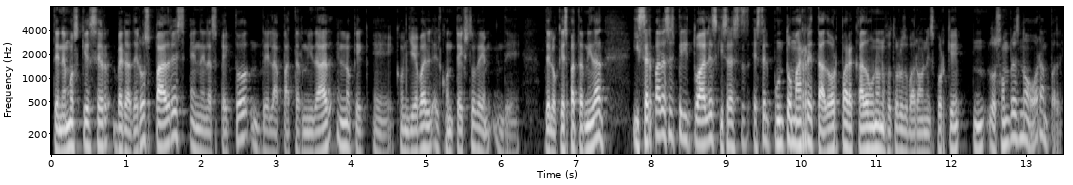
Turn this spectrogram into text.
tenemos que ser verdaderos padres en el aspecto de la paternidad, en lo que eh, conlleva el, contexto de, de, lo que es paternidad. Y ser padres espirituales quizás es, el punto más retador para cada uno de nosotros los varones, porque los hombres no oran, Padre.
